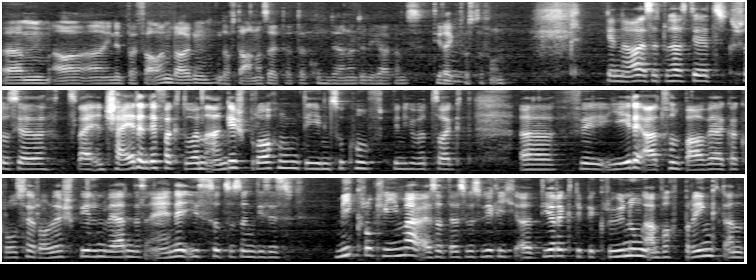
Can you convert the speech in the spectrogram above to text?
ähm, auch in den PV-Anlagen und auf der anderen Seite hat der Kunde auch natürlich auch ganz direkt mhm. was davon. Genau, also du hast ja jetzt schon sehr zwei entscheidende Faktoren angesprochen, die in Zukunft, bin ich überzeugt, äh, für jede Art von Bauwerk eine große Rolle spielen werden. Das eine ist sozusagen dieses Mikroklima, also das, was wirklich direkte Begrünung einfach bringt an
